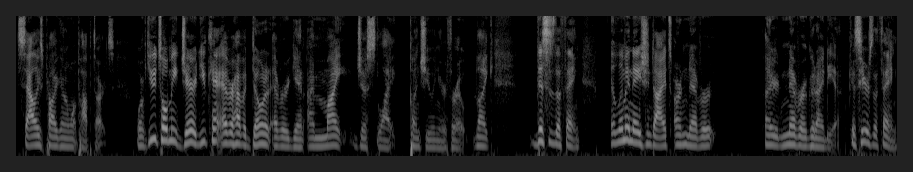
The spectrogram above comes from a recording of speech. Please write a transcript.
Sally's probably gonna want Pop Tarts. Or if you told me, Jared, you can't ever have a donut ever again, I might just like punch you in your throat. Like, this is the thing: elimination diets are never are never a good idea. Because here's the thing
